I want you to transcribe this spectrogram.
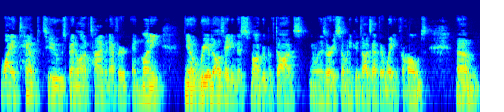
why attempt to spend a lot of time and effort and money, you know, rehabilitating this small group of dogs, you know, when there's already so many good dogs out there waiting for homes. Um,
